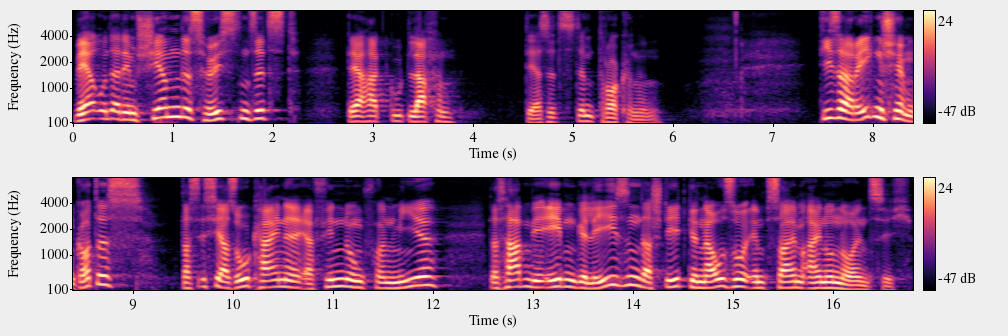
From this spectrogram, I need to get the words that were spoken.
wer unter dem Schirm des Höchsten sitzt, der hat gut Lachen, der sitzt im Trockenen. Dieser Regenschirm Gottes, das ist ja so keine Erfindung von mir, das haben wir eben gelesen, das steht genauso im Psalm 91.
